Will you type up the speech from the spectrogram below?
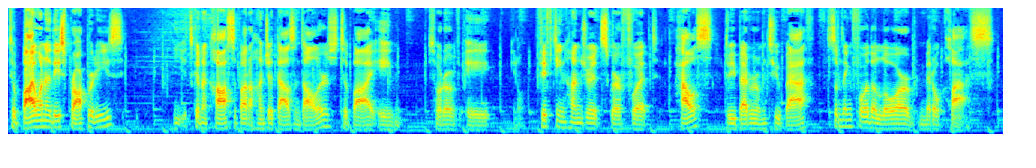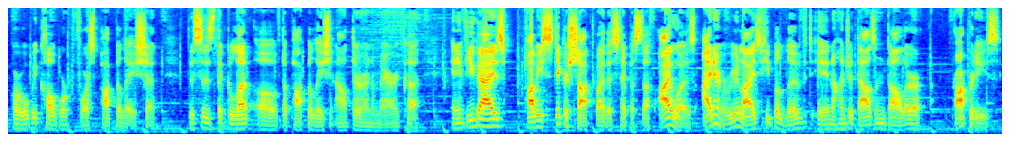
to buy one of these properties, it's going to cost about $100,000 to buy a sort of a you know 1500 square foot house, three bedroom, two bath, something for the lower middle class or what we call workforce population. This is the glut of the population out there in America. And if you guys probably sticker shocked by this type of stuff, I was. I didn't realize people lived in $100,000 properties,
